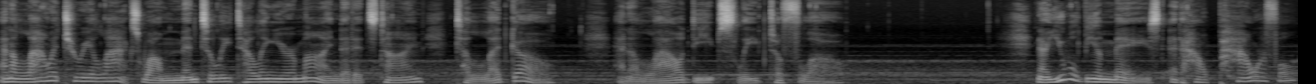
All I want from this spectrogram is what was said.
and allow it to relax while mentally telling your mind that it's time to let go and allow deep sleep to flow. Now, you will be amazed at how powerful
